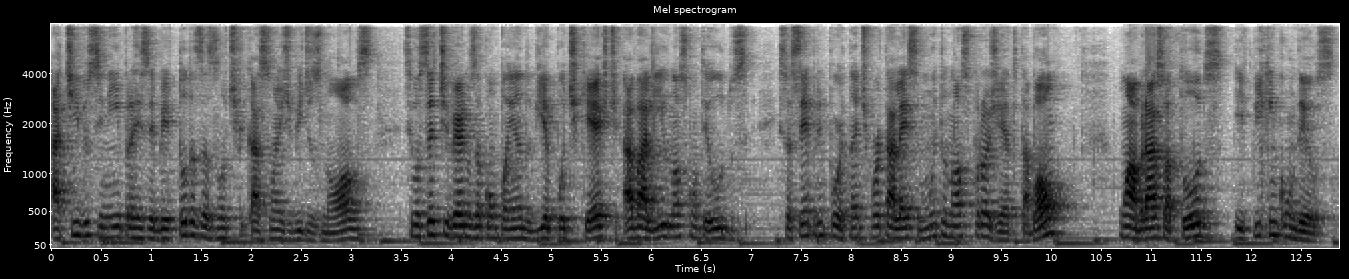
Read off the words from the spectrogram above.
ative o sininho para receber todas as notificações de vídeos novos. Se você estiver nos acompanhando via podcast, avalie o nosso conteúdo. Isso é sempre importante, fortalece muito o nosso projeto, tá bom? Um abraço a todos e fiquem com Deus.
